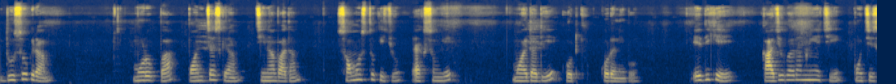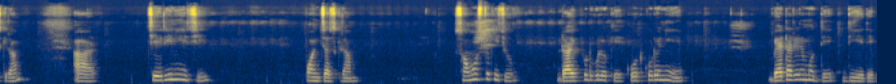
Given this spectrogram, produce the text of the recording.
দুশো গ্রাম মোরব্বা পঞ্চাশ গ্রাম বাদাম সমস্ত কিছু একসঙ্গে ময়দা দিয়ে কোট, করে নেব। এদিকে কাজু বাদাম নিয়েছি পঁচিশ গ্রাম আর চেরি নিয়েছি পঞ্চাশ গ্রাম। সমস্ত কিছু ড্রাই ফ্রুটগুলোকে কোট করে নিয়ে ব্যাটারের মধ্যে দিয়ে দেব।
